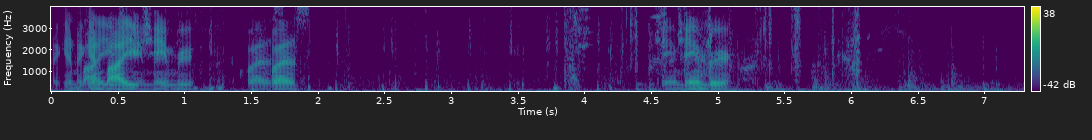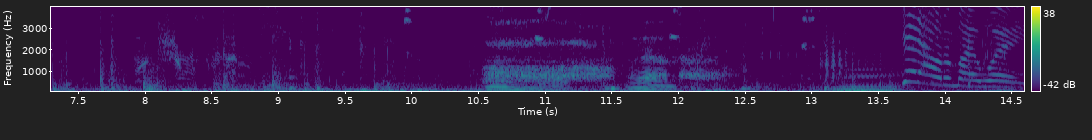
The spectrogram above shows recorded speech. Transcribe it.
I can, I can buy, you chamber. Quest. Chamber. chamber. Oh man. Get out of my way.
